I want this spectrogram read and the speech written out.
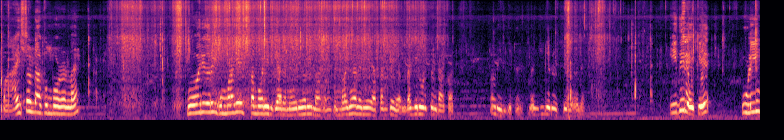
പായസം ഉണ്ടാക്കുമ്പോഴുള്ള മോരുകറി കുമ്പളങ്ങ ഇഷ്ടം പോലെ ഇരിക്കാതെ മോരുകറി ഉണ്ടാക്കണം കുമ്പളങ്ങ അല്ലെങ്കിൽ അത്തക്ക എന്തെങ്കിലും എടുത്ത് ഉണ്ടാക്കാൻ. അവിടെ ഇരിക്കട്ടെ. എന്തെങ്കിലും വൃത്തിയില്ല ഇതിലേക്ക് പുളിയും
